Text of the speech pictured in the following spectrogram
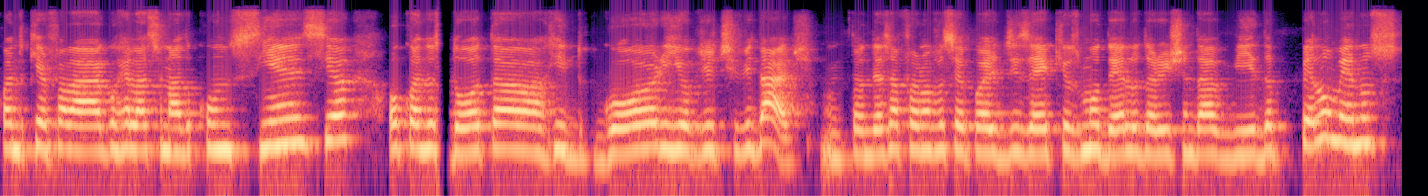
quando quer falar algo relacionado com ciência ou quando adota rigor e objetividade. Então, dessa forma, você pode dizer que os modelos da origem da vida, pelo menos,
